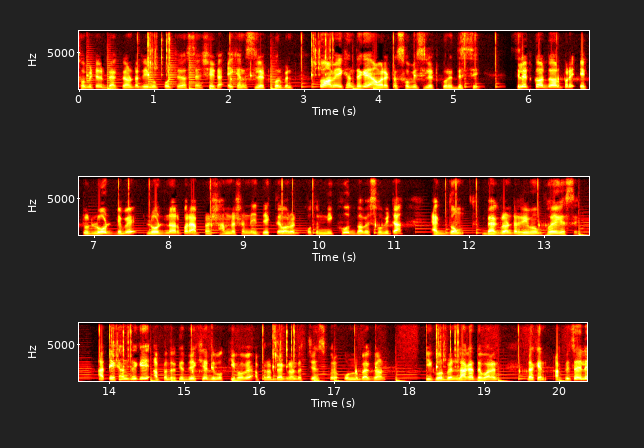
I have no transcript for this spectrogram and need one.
ছবিটার ব্যাকগ্রাউন্ডটা রিমুভ করতে যাচ্ছেন, সেটা এখানে সিলেক্ট করবেন। তো আমি এখান থেকে আমার একটা ছবি সিলেক্ট করে দিচ্ছি। সিলেক্ট করে দেওয়ার পরে একটু লোড নেবে। লোড নেওয়ার পরে আপনার সামনাসামনি দেখতে পারবেন কত নিখুঁতভাবে ছবিটা একদম ব্যাকগ্রাউন্ডটা রিমুভ হয়ে গেছে। আর এখান থেকেই আপনাদেরকে দেখিয়ে দেবো কীভাবে আপনারা ব্যাকগ্রাউন্ডটা চেঞ্জ করে অন্য ব্যাকগ্রাউন্ড কি করবেন, লাগাতে পারেন। দেখেন, আপনি চাইলে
